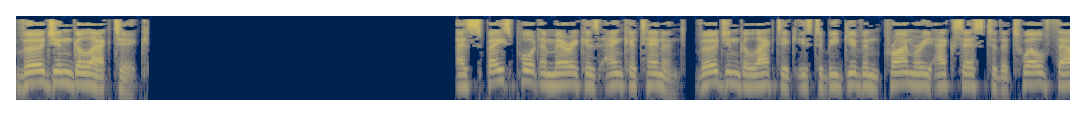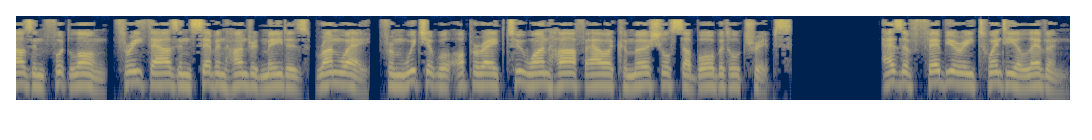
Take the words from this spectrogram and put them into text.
Virgin Galactic as Spaceport America's anchor tenant, Virgin Galactic is to be given primary access to the 12,000-foot-long runway, from which it will operate two one-half-hour commercial suborbital trips. As of February 2011,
